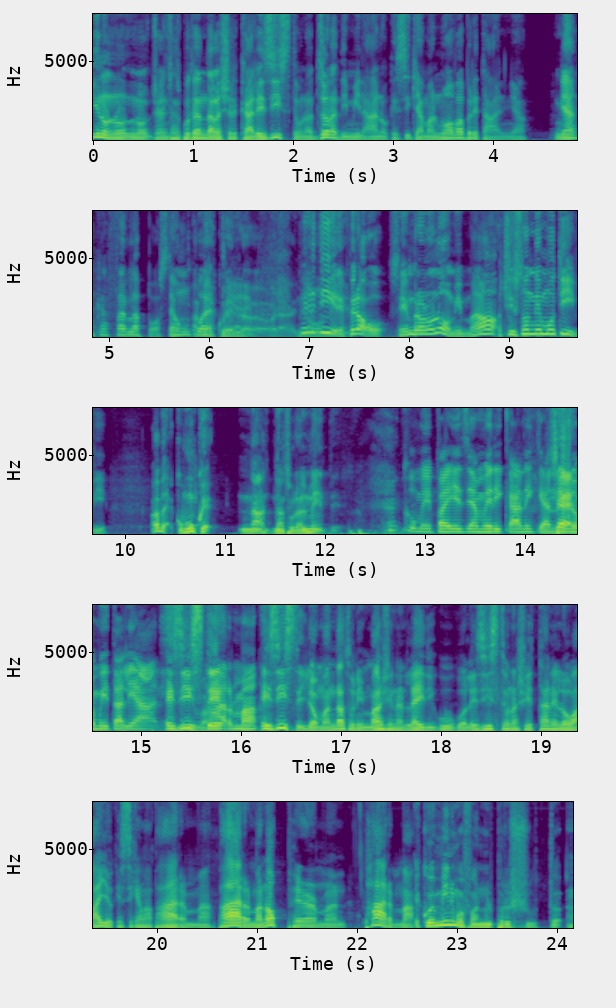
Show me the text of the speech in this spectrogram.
io non, non, non- cioè, potete andare a cercare, esiste una zona di Milano che si chiama Nuova Bretagna. Neanche a farla apposta, è un Vabbè, quartiere. quello ora, Per nomi- dire, però, oh, sembrano nomi, ma no, ci sono dei motivi. Vabbè, comunque na- naturalmente Come i paesi americani che hanno Cioè, i nomi italiani. Esiste, Parma. esiste, gli ho mandato un'immagine a lei di Google. Esiste una città nell'Ohio che si chiama Parma. Parma, no Perman. Parma. e come minimo fanno il prosciutto.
